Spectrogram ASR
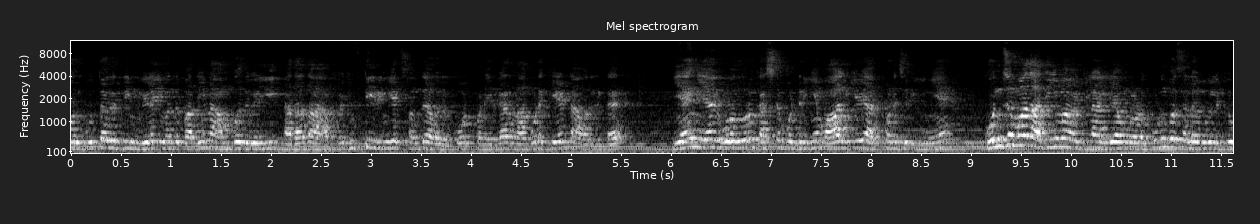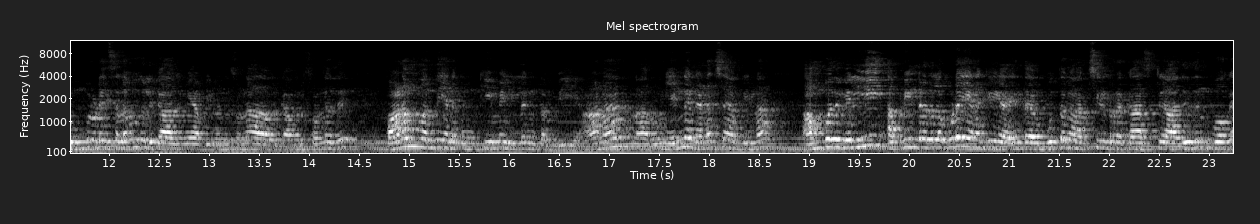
ஒரு புத்தகத்தின் விலை வந்து பார்த்தீங்கன்னா ஐம்பது வெள்ளி அதாவது ஃபிஃப்டி ரிங்கெட்ஸ் வந்து அவர் கோட் பண்ணியிருக்காரு. நான் கூட கேட்டேன் அவர்கிட்ட. ஏங்க ஏன் இவ்வளோ தூரம் கஷ்டப்பட்டிருக்கீங்க? வாழ்க்கையே அர்ப்பணிச்சிருக்கீங்க. கொஞ்சமாவது அதிகமாக வைக்கலாம் இல்லையா? உங்களோட குடும்ப செலவுகளுக்கு உங்களுடைய செலவுகளுக்கு ஆகுமே அப்படின்னு வந்து சொன்னால் அவருக்கு அவர் சொன்னது பணம் வந்து எனக்கு முக்கியமே இல்லைங்க தம்பி. ஆனால் நான் ரொம்ப என்ன நினைச்சேன் அப்படின்னா ஐம்பது வெள்ளி அப்படின்றதுல கூட எனக்கு இந்த புத்தகம் அச்சிடுற காஸ்ட் அது இதுன்னு போக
